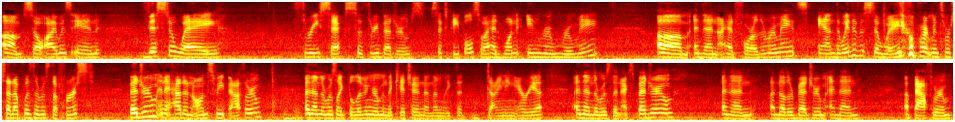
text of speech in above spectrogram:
Um, so I was in Vista Way, three six, so three bedrooms, six people. So I had one in-room roommate, um, and then I had four other roommates. And the way the Vista Way apartments were set up was there was the first bedroom, and it had an ensuite bathroom, and then there was like the living room and the kitchen, and then like the dining area, and then there was the next bedroom, and then another bedroom, and then a bathroom,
